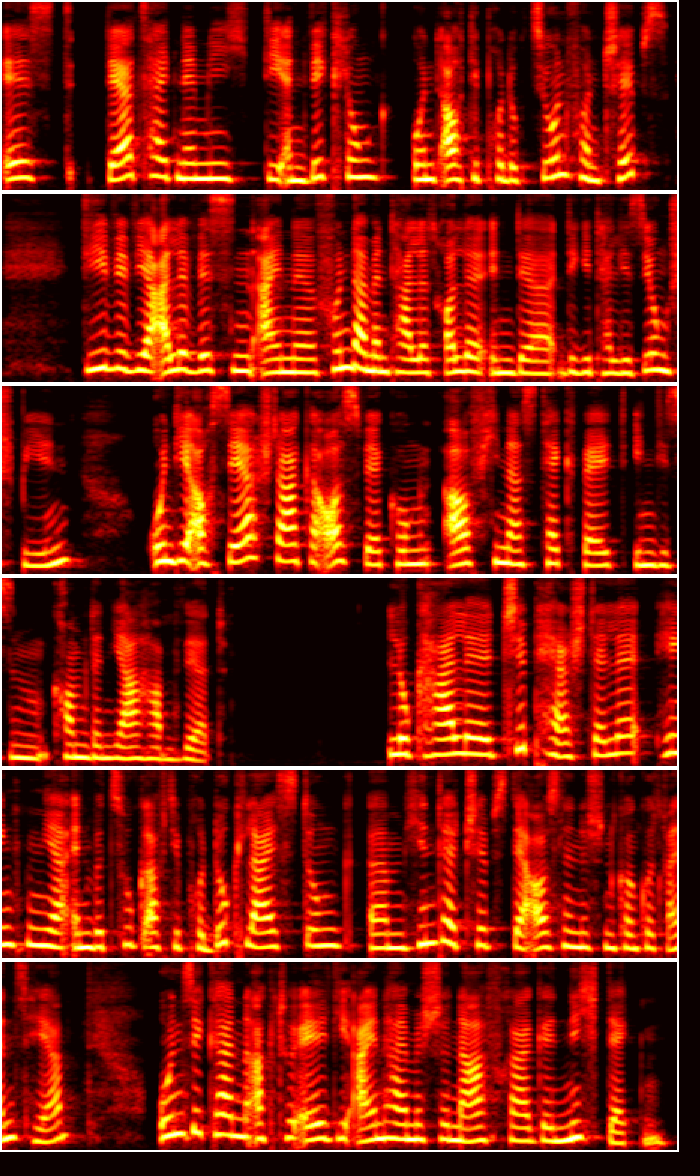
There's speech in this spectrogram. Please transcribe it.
ist derzeit nämlich die Entwicklung und auch die Produktion von Chips, die, wie wir alle wissen, eine fundamentale Rolle in der Digitalisierung spielen und die auch sehr starke Auswirkungen auf Chinas Tech-Welt in diesem kommenden Jahr haben wird. Lokale Chip-Hersteller hinken ja in Bezug auf die Produktleistung ähm, hinter Chips der ausländischen Konkurrenz her und sie können aktuell die einheimische Nachfrage nicht decken.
